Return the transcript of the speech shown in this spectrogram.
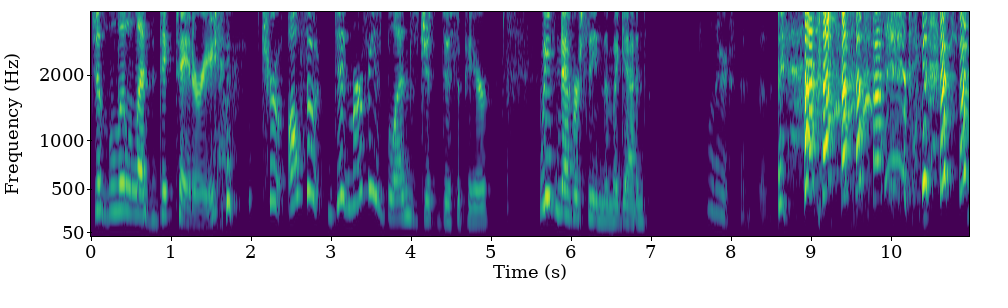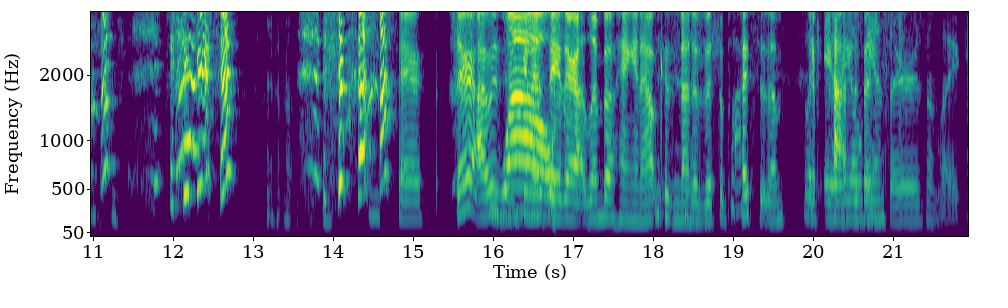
Just a little less dictatory. True. Also, did Murphy's blends just disappear? We've never seen them again. Well, they're expensive. That's fair. There, I was just gonna say they're at limbo hanging out because none of this applies to them. Like aerial pacifists. dancers and like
